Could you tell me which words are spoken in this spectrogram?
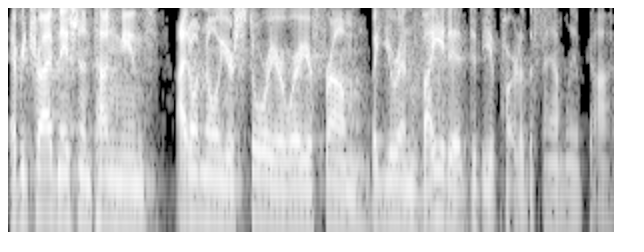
Every tribe, nation, and tongue means I don't know your story or where you're from, but you're invited to be a part of the family of God.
